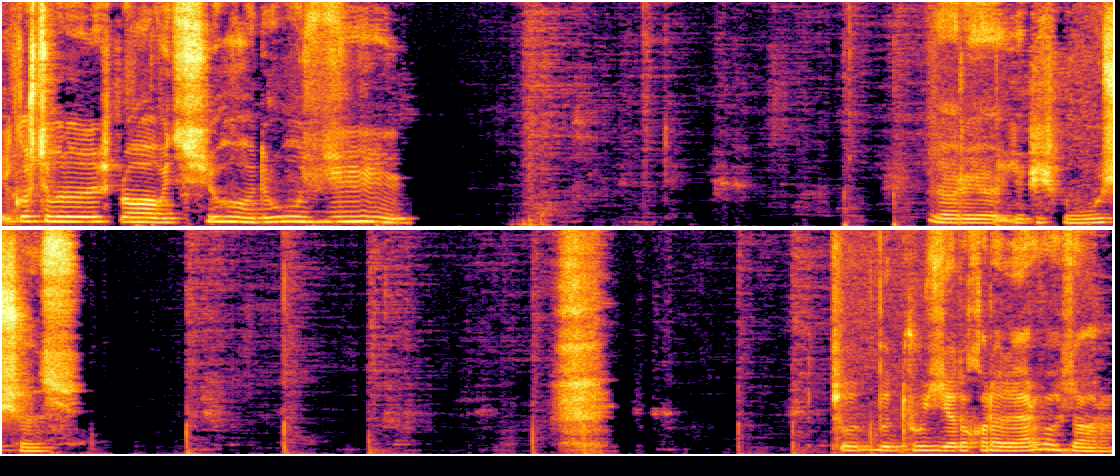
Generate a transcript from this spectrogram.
І кажеться, воно не справиться, друзі. Зараз я, я пішла щас. Тут, друзі, я така на нервах зараз.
